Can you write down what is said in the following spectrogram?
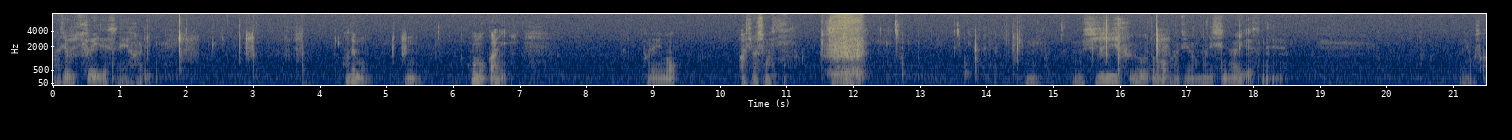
味薄いですねやはり。あでもうん。ほのかにカレーの味はします。うん。シーフードの味はあまりしないですね見えますか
